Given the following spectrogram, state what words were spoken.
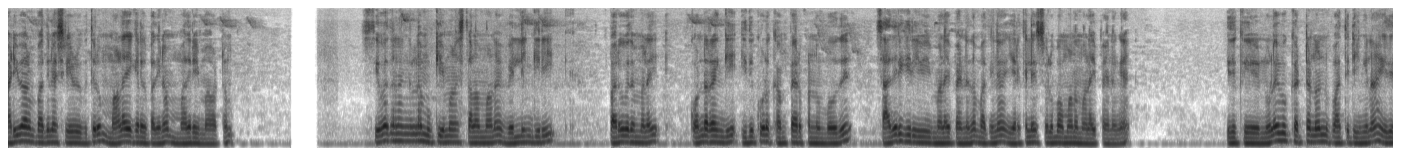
அடிவாரம் பார்த்தீங்கன்னா ஸ்ரீவில்லிபுத்தூர் மலை இருக்கிறது பார்த்தீங்கன்னா மதுரை மாவட்டம். சிவதலங்களில் முக்கியமான ஸ்தலமான வெள்ளிங்கிரி பருவதமலை கொண்டரங்கி இது கூட கம்பேர் பண்ணும்போது சதுரகிரி மலை பயணம் தான் பார்த்திங்கன்னா ஏற்கனவே சுலபமான மலை பயணங்க இதுக்கு நுழைவு கட்டணம்னு பார்த்துட்டிங்கன்னா இது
